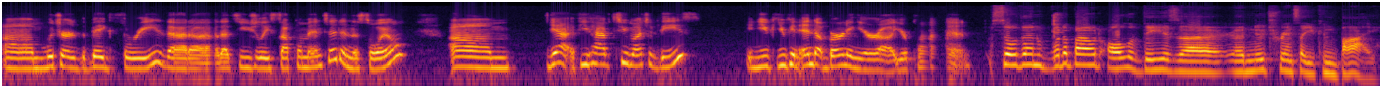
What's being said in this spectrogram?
um, which are the big three that uh, that's usually supplemented in the soil. Um, yeah, if you have too much of these, you you can end up burning your uh, your plant. So then, what about all of these uh, uh, nutrients that you can buy?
